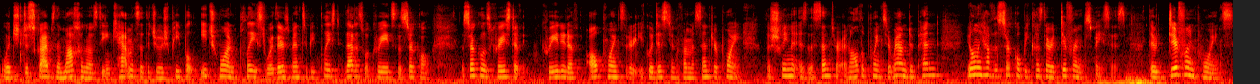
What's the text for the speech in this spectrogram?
which describes the machanos, the encampments of the Jewish people, each one placed where there's meant to be placed. That is what creates the circle. The circle is created of created of all points that are equidistant from a center point. The Shekhinah is the center, and all the points around depend. You only have the circle because they're at different spaces. They're different points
